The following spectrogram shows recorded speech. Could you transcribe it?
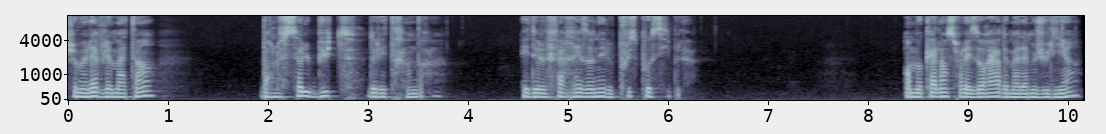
Je me lève le matin dans le seul but de l'étreindre et de le faire résonner le plus possible. En me calant sur les horaires de Madame Julien,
